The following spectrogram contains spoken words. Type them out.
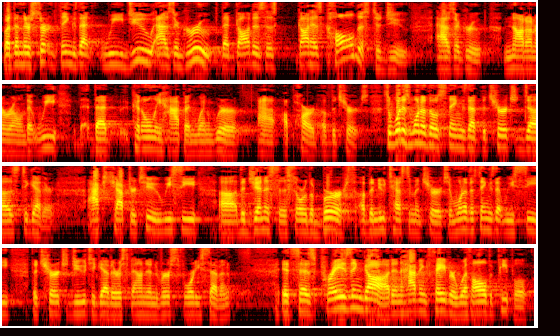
but then there's certain things that we do as a group that God has, God has called us to do as a group, not on our own, that we, that can only happen when we're a part of the church. So what is one of those things that the church does together? Acts chapter 2, we see uh, the genesis or the birth of the New Testament church. And one of the things that we see the church do together is found in verse 47. It says, praising God and having favor with all the people.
